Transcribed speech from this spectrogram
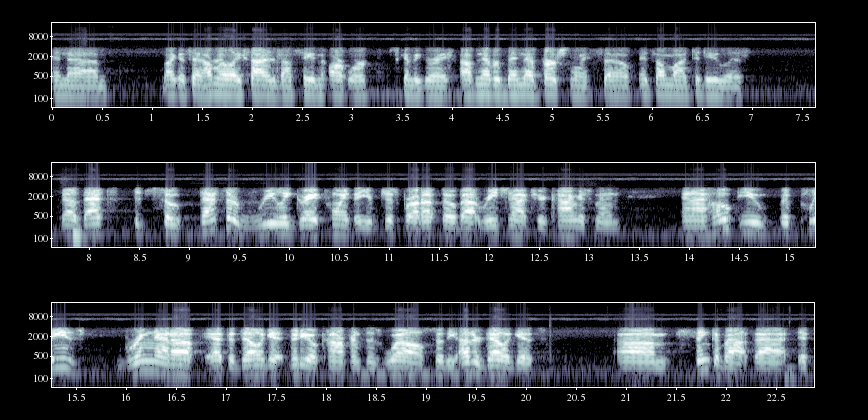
and um, like I said, I'm really excited about seeing the artwork. It's going to be great. I've never been there personally, so it's on my to-do list. No, that's so. That's a really great point that you've just brought up, though, about reaching out to your congressman. And I hope you please bring that up at the delegate video conference as well, so the other delegates um, think about that. It's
